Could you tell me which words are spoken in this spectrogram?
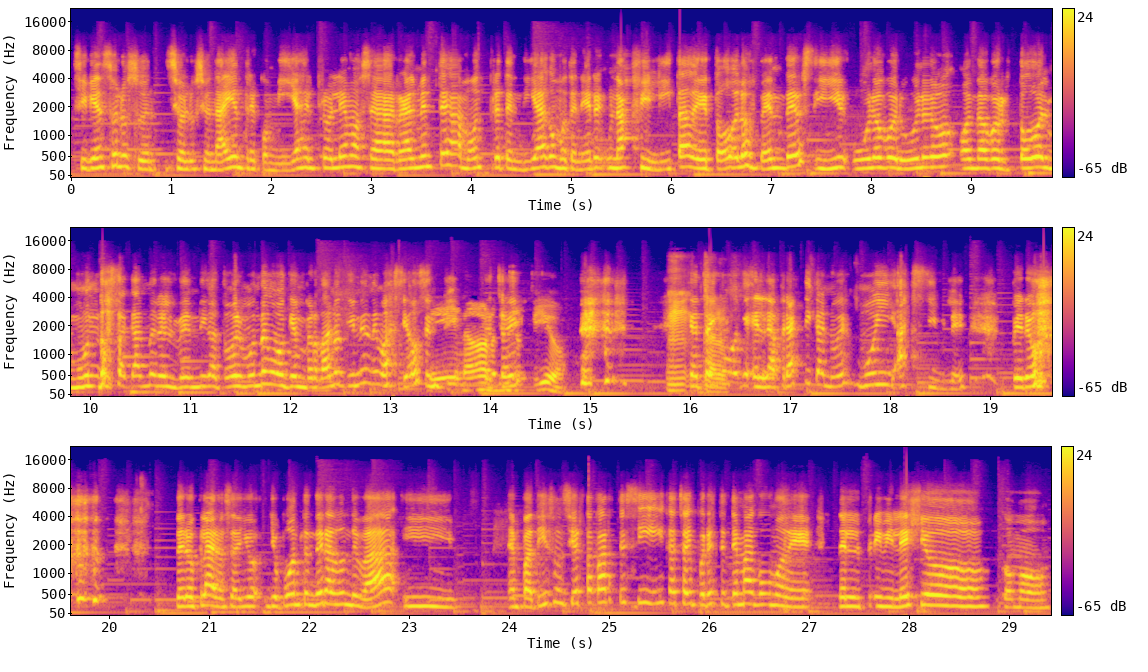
si bien solucion- solucionáis entre comillas el problema, o sea, realmente Amont pretendía como tener una filita de todos los vendors y ir uno por uno, onda por todo el mundo, sacándole el vending a todo el mundo, como que en verdad no tiene demasiado Sí, sentido. no, no tiene ¿cachai? sentido. mm, ¿Cachai? claro. Como que en la práctica no es muy asible, pero, pero claro, o sea, yo, yo puedo entender a dónde va y empatizo en cierta parte, sí, ¿cachai? Por este tema como de, del privilegio como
